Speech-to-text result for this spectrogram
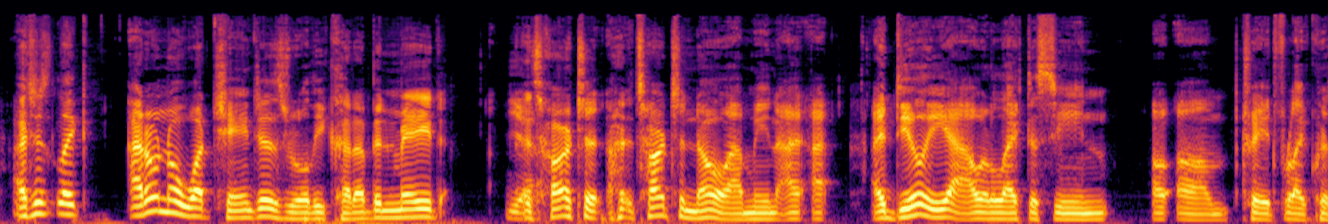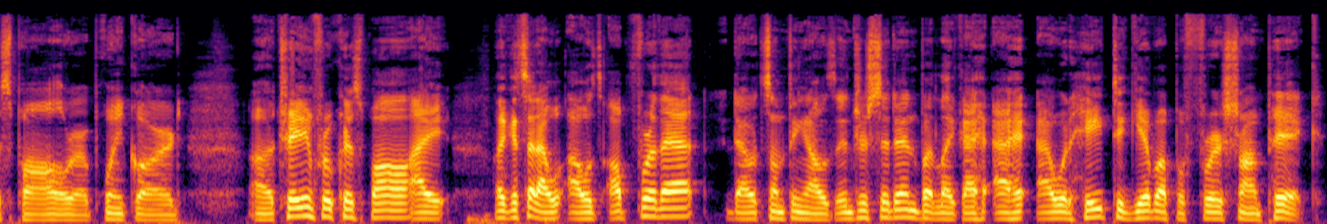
I just like I don't know what changes really could have been made. Yeah. It's hard to it's hard to know. I mean, I, I ideally, yeah, I would have liked to seen uh, um trade for like Chris Paul or a point guard. Uh, trading for Chris Paul, I like I said, I, I was up for that. That was something I was interested in, but like I, I I would hate to give up a first round pick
